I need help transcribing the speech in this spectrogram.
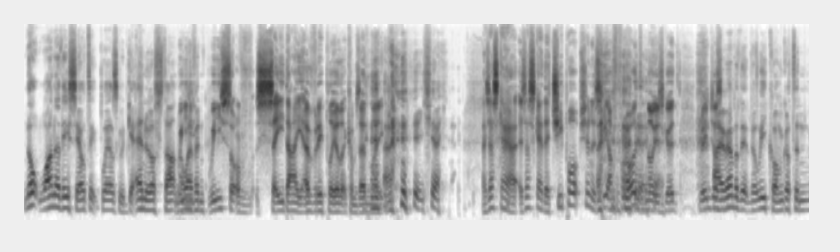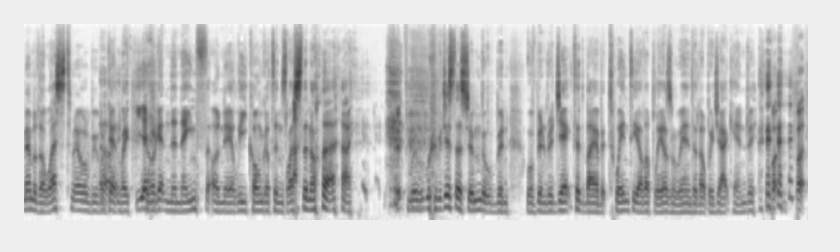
Not one of these Celtic players would get in our starting We, eleven. we sort of side eye every player that comes in. Like, yeah. Is this guy is this guy the cheap option? Is he a fraud? no, he's good. Rangers. I remember the, the Lee Congerton. Remember the list? Remember we were getting like yeah. we were getting the ninth on uh, Lee Congerton's list and all that. We, we just assumed that we've been we've been rejected by about twenty other players, and we ended up with Jack Hendry. but but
